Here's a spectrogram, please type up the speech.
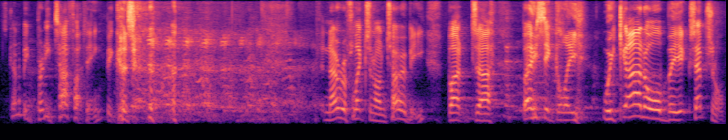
It's going to be pretty tough, I think, because no reflection on Toby, but uh, basically, we can't all be exceptional.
